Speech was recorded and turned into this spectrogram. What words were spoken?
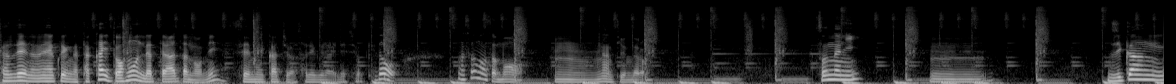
3700円が高いと思うんだったらあなたのね生命価値はそれぐらいでしょうけど、まあ、そもそもうん何て言うんだろう。そんなにうん時間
